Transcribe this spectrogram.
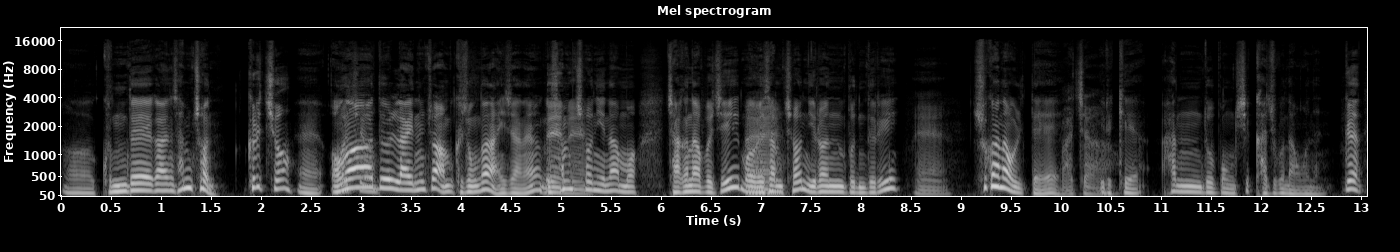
어, 군대 간 삼촌, 그렇죠. 예, 엉아들 나이는 좀그 정도는 아니잖아요. 그 네네. 삼촌이나 뭐 작은 아버지, 뭐 네. 외삼촌 이런 분들이 네. 휴가 나올 때 맞아. 이렇게 한두 봉씩 가지고 나오는 그러니까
